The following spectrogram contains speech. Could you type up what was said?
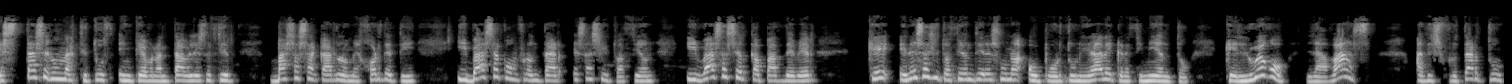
Estás en una actitud inquebrantable, es decir, vas a sacar lo mejor de ti y vas a confrontar esa situación y vas a ser capaz de ver que en esa situación tienes una oportunidad de crecimiento, que luego la vas a disfrutar tú,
